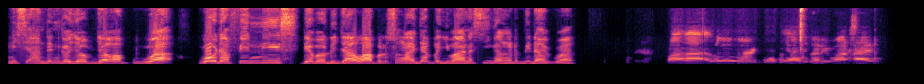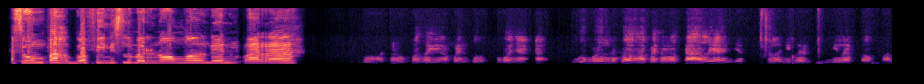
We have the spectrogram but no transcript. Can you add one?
Ini si Anden gak jawab jawab gua gua udah finish. Dia baru dijawab. Lu sengaja apa gimana sih? Nggak ngerti dah gua. Malah lu. Lu dari mana? Sumpah gua finish lu baru nongol Den. Parah. Gue gak tahu pas lagi ngapain tuh. Pokoknya gue belum buka HP sama sekali anjir. Gue lagi di, di laptopan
